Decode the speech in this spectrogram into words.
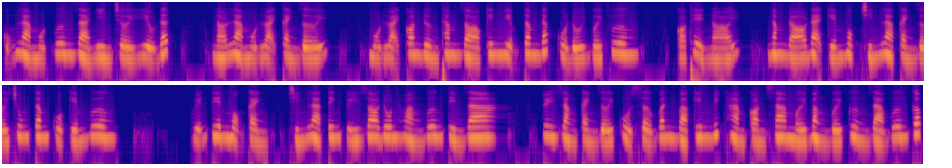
cũng là một vương giả nhìn trời hiểu đất. Nó là một loại cảnh giới, một loại con đường thăm dò kinh nghiệm tâm đắc của đối với phương. Có thể nói, năm đó đại kiếm bộc chính là cảnh giới trung tâm của kiếm vương. Huyễn tiên mộng cảnh, chính là tinh túy do đôn hoàng vương tìm ra. Tuy rằng cảnh giới của sở vân và kim bích hàm còn xa mới bằng với cường giả vương cấp,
